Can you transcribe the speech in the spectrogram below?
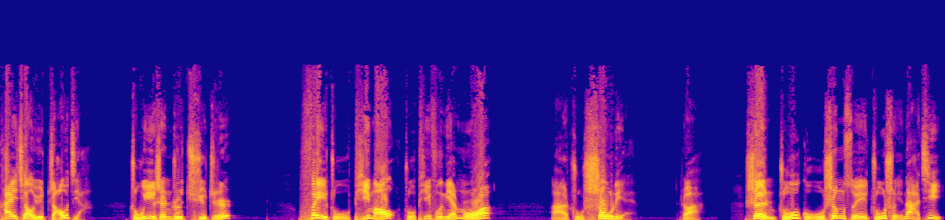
开窍于爪甲，主一身之曲直。肺主皮毛，主皮肤黏膜，啊，主收敛，是吧？肾主骨生髓，主水纳气，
